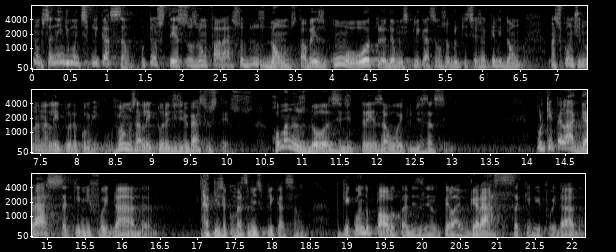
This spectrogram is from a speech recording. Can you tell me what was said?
Não precisa nem de muita explicação, porque os textos vão falar sobre os dons. Talvez um ou outro eu dê uma explicação sobre o que seja aquele dom, mas continua na leitura comigo. Vamos à leitura de diversos textos. Romanos 12, de 3 a 8, diz assim: Porque pela graça que me foi dada, aqui já começa a minha explicação, Porque quando Paulo está dizendo pela graça que me foi dada,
